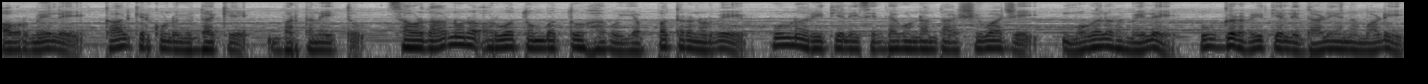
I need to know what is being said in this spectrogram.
ಅವ್ರ ಮೇಲೆ ಕಾಲ್ಕಿರ್ಕೊಂಡು ಯುದ್ಧಕ್ಕೆ ಬರ್ತಾನೆ ಇತ್ತು. ಸಾವಿರದ ಆರುನೂರ ಅರವತ್ತೊಂಬತ್ತು ಹಾಗೂ ಎಪ್ಪತ್ತರ ನಡುವೆ ಪೂರ್ಣ ರೀತಿಯಲ್ಲಿ ಸಿದ್ಧಗೊಂಡಂತಹ ಶಿವಾಜಿ ಮೊಘಲರ ಮೇಲೆ ಉಗ್ರ ರೀತಿಯಲ್ಲಿ ದಾಳಿಯನ್ನು ಮಾಡಿ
